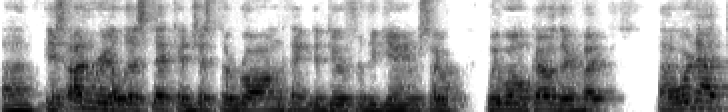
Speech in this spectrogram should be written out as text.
um, is unrealistic and just the wrong thing to do for the game. So we won't go there. But uh, we're not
